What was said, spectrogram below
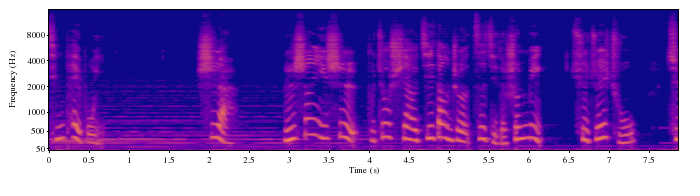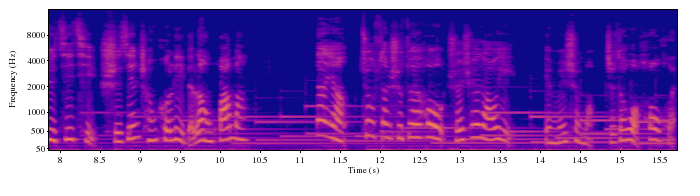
钦佩不已。是啊，人生一世，不就是要激荡着自己的生命去追逐，去激起时间长河里的浪花吗？那样，就算是最后垂垂老矣，也没什么值得我后悔。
